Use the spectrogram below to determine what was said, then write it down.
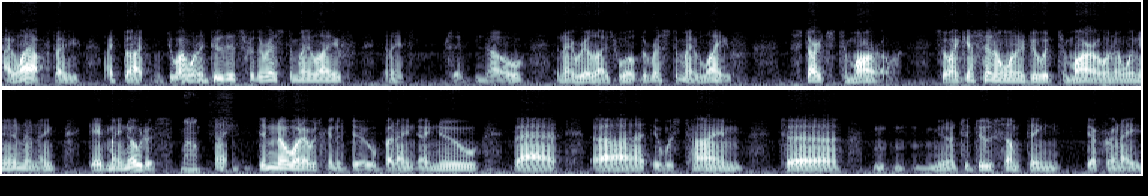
I left. I I thought, do I want to do this for the rest of my life? And I said no. And I realized, well, the rest of my life starts tomorrow. So I guess I don't want to do it tomorrow. And I went in and I gave my notice. Wow. And I didn't know what I was going to do, but I, I knew that uh, it was time to, you know, to do something different. I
